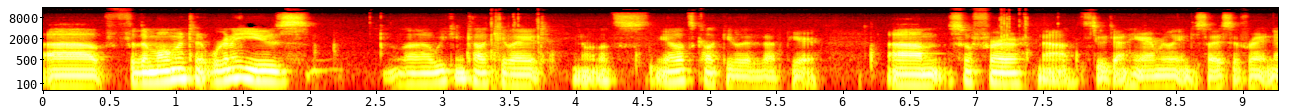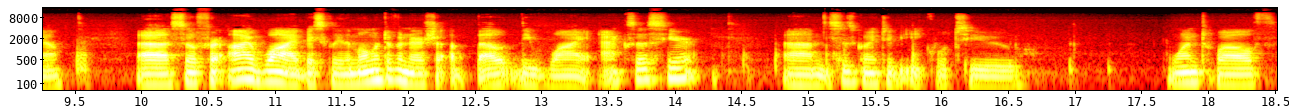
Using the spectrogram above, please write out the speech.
uh, for the moment we're gonna use uh, we can calculate you know let's yeah let's calculate it up here. Um, so for now let's do it down here. I'm really indecisive right now. Uh, so for Iy, basically the moment of inertia about the y-axis here, um, this is going to be equal to 1 12th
